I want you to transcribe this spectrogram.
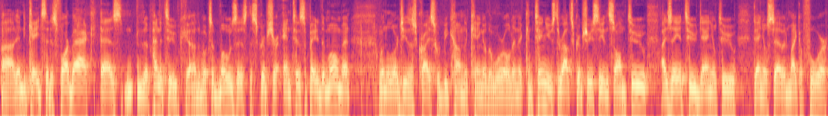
uh, indicates that as far back as the Pentateuch, uh, the books of Moses, the scripture anticipated the moment when the Lord Jesus Christ would become the King of the world. And it continues throughout scripture. You see in Psalm 2, Isaiah 2, Daniel 2, Daniel 7, Micah 4.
